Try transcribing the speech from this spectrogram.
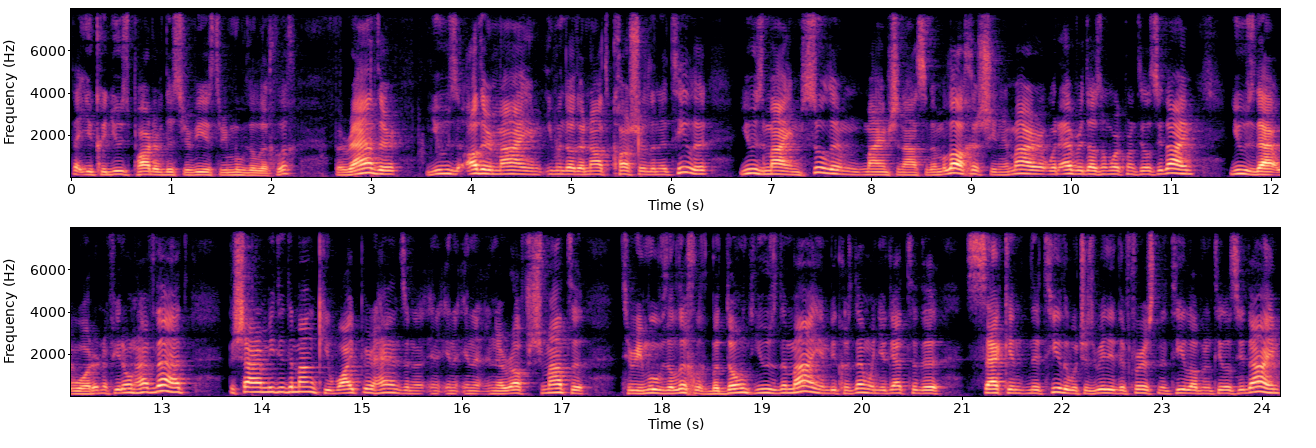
that you could use part of this revius to remove the lichlich, but rather use other mime, even though they're not kosher the natila, use mayim sulim, mayim shenasa b'malacha, shinimar, whatever doesn't work for Netilas Yadayim, use that water. And if you don't have that, b'shar midi the monkey, wipe your hands in a, in, in, in a rough shmata to remove the lichlich, but don't use the mayim, because then when you get to the second netila, which is really the first netila of Netilas Yadayim,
